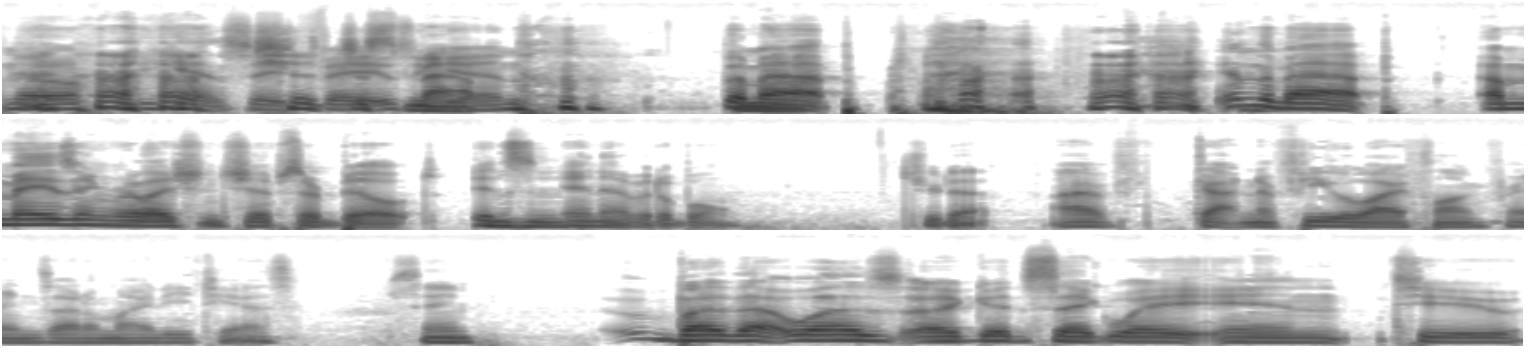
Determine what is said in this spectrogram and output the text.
no you can't say Ju- phase just map. again the The map map. in the map amazing relationships are built it's Mhm. inevitable True that. I've gotten a few lifelong friends out of my DTS. Same. but that was a good segue into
